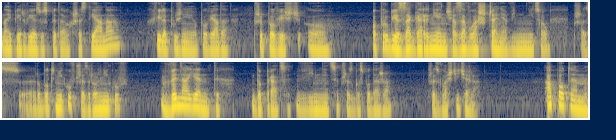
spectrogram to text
Najpierw Jezus pyta o chrześcijana, chwilę później opowiada przypowieść o, o próbie zagarnięcia, zawłaszczenia winnicą przez robotników, przez rolników, wynajętych do pracy w winnicy przez gospodarza, przez właściciela. A potem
